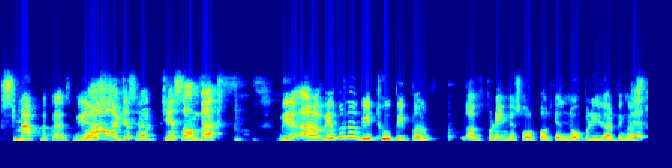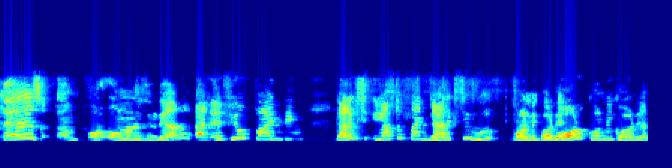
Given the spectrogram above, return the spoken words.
smack the cast. We Wow, I just heard kiss on that. We uh we're gonna be two people uh, putting this whole podcast. Nobody's helping There, us. there's um four owners in there, and if you're finding Galaxy, you have to find Galaxy Wolf Call me Cordon. or Call Me Gordon.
